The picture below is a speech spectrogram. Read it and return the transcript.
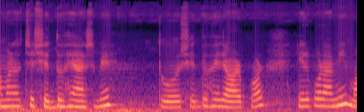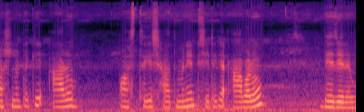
আমার হচ্ছে সেদ্ধ হয়ে আসবে, তো সেদ্ধ হয়ে যাওয়ার পর এরপর আমি মশলাটাকে আরও পাঁচ থেকে সাত মিনিট সেটাকে আবারও ভেজে নেব।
